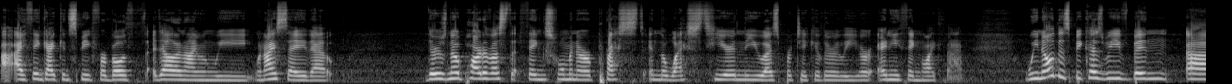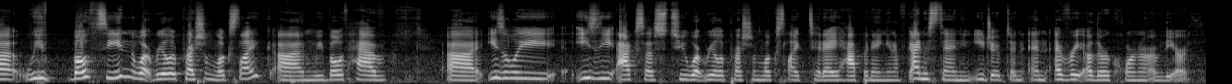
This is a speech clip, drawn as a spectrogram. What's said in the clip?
I think I can speak for both Adele and I when we when I say that there's no part of us that thinks women are oppressed in the West, here in the U.S. particularly, or anything like that. We know this because we've been uh, we've both seen what real oppression looks like, uh, and we both have uh, easily easy access to what real oppression looks like today happening in Afghanistan, in Egypt, and, and every other corner of the earth.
